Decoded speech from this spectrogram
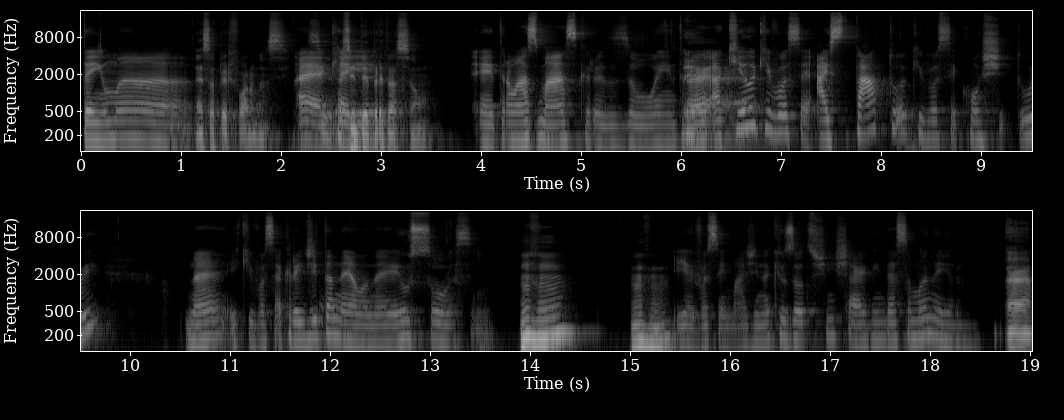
tem uma. Essa performance, é, esse, essa interpretação. Entram as máscaras, ou entra é. aquilo que você. a estátua que você constitui, né? E que você acredita nela, né? Eu sou assim. Uhum. Uhum. E aí você imagina que os outros te enxerguem dessa maneira. É,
